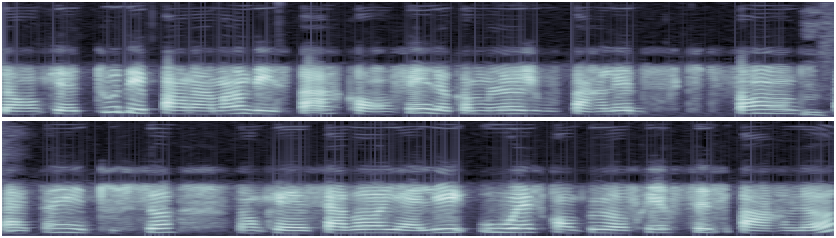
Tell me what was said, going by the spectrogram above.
Donc, euh, tout dépendamment des sports qu'on fait, là, comme là, je vous parlais du ski de fond, du mm. patin et tout ça. Donc, euh, ça va y aller où est-ce qu'on peut offrir ces sports-là?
